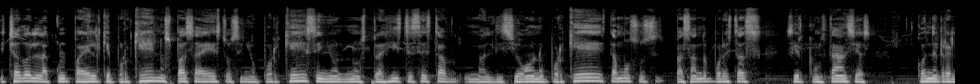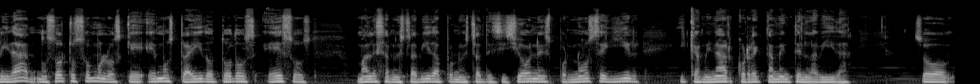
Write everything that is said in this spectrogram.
echado la culpa a Él que por qué nos pasa esto, Señor, por qué, Señor, nos trajiste esta maldición o por qué estamos pasando por estas circunstancias, cuando en realidad nosotros somos los que hemos traído todos esos males a nuestra vida por nuestras decisiones, por no seguir y caminar correctamente en la vida. So,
